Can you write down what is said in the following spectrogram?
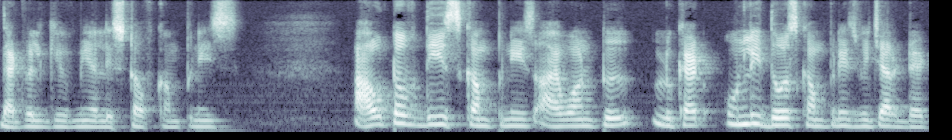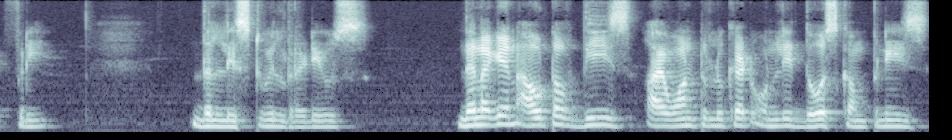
that will give me a list of companies. Out of these companies i want to look at only those companies which are debt free the list will reduce then again, out of these, I want to look at only those companies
